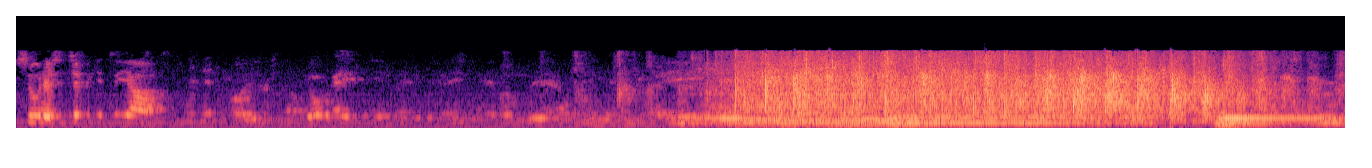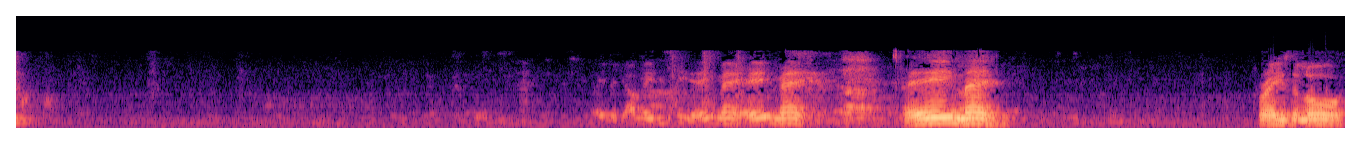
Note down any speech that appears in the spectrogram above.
soon as certificate to y'all. Y'all may be seated. Amen. Amen. Amen. Praise the Lord.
